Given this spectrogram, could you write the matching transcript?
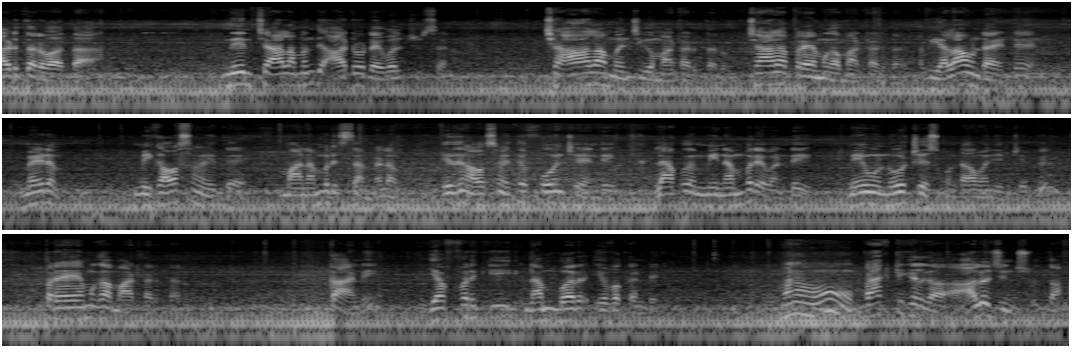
ఆడు తర్వాత నేను చాలామంది ఆటో డ్రైవర్లు చూశాను. చాలా మంచిగా మాట్లాడతారు. చాలా ప్రేమగా మాట్లాడతారు. అవి ఎలా ఉంటాయంటే మేడం మీకు అవసరమైతే మా నెంబర్ ఇస్తాం మేడం. ఏదైనా అవసరమైతే ఫోన్ చేయండి. లేకపోతే మీ నెంబర్ ఇవ్వండి. మేము నోట్ చేసుకుంటామని చెప్పి చెప్పి ప్రేమగా మాట్లాడతారు. కానీ ఎవరికి నంబర్ ఇవ్వకండి. మనం ప్రాక్టికల్గా ఆలోచించి చూద్దాం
